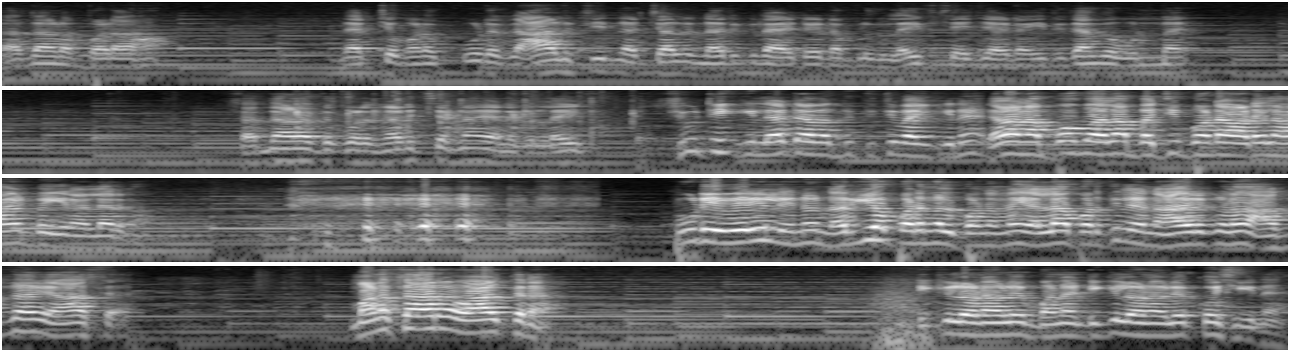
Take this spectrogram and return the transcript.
சந்தானம் படம். நடிச்ச படம் கூட நாலு சீன் நடிச்சாலும் நறுக்கல் ஆகிட்டு நம்மளுக்கு லைஃப் சேஞ்ச் ஆகிடும் இதுதாங்க உண்மை. சந்தானத்தை கூட நடிச்சேன்னா எனக்கு லைஃப் ஷூட்டிங் லேட்டாக வந்து திட்டு வாங்கிக்கினேன். ஏன்னா நான் போகும்போதெல்லாம் பஜ்ஜி போண்டா வடையெல்லாம் வாங்கி போய்க்கிறேன் எல்லாருக்கும். கூடிய விரைவில் இன்னும் நிறைய படங்கள் பண்ணணும். எல்லா படத்திலும் நான் இருக்கணும் அதுதான் என் ஆசை. மனசார வாழ்த்துறேன். டிக்கிலோனாவிலையும் பண்ணேன். டிக்கிலோனாவிலே கோசிக்கினேன்.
